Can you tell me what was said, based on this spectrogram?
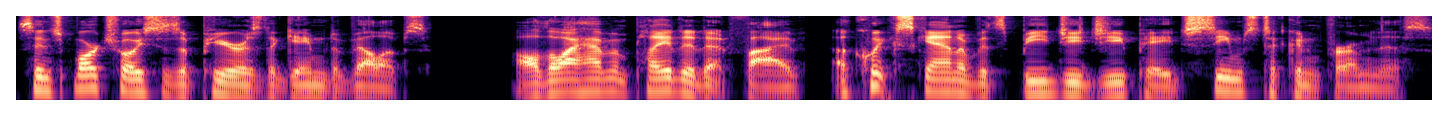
since more choices appear as the game develops. Although I haven't played it at 5, a quick scan of its BGG page seems to confirm this.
